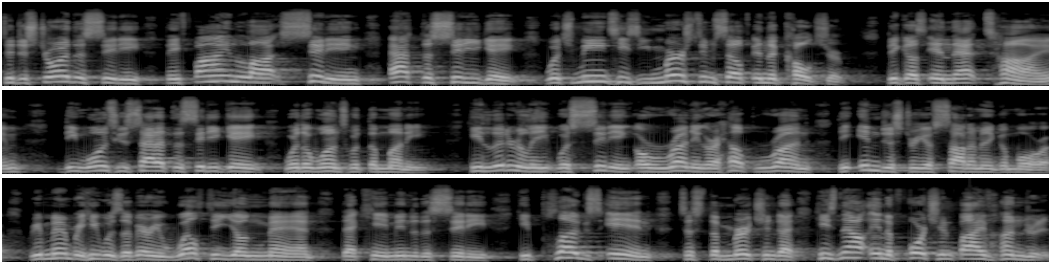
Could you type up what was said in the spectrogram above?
to destroy the city, they find Lot sitting at the city gate, which means he's immersed himself in the culture. Because in that time, the ones who sat at the city gate were the ones with the money. He literally was sitting or running or helped run the industry of Sodom and Gomorrah. Remember, he was a very wealthy young man that came into the city. He plugs in to the merchandise. He's now in the Fortune 500.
